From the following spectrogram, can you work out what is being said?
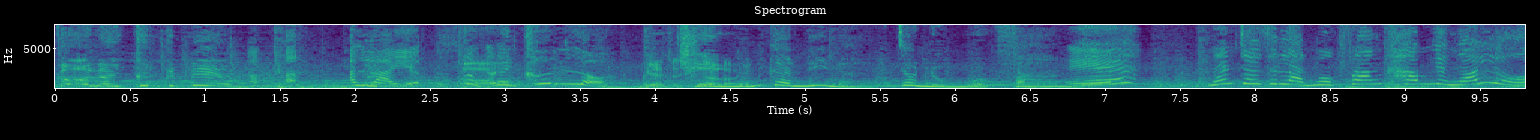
เกิดอะไรขึ้นกันเนี่ยอะไรอะเกิดอะไรขึ้นเหรอไม่อยากจะเชื่เก่องเลยเหมือนกันนี่นะเจ้าหนุ่มหมวกฟางเอ๊ะนั่นโจรสลัดหมวกฟางทำอย่างนั้นเหรอ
